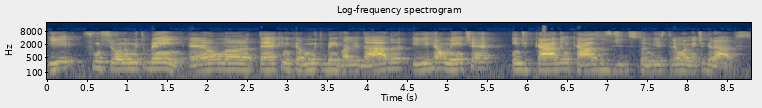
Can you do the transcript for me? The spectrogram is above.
E funciona muito bem, é uma técnica muito bem validada e realmente é indicada em casos de distonia extremamente graves.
